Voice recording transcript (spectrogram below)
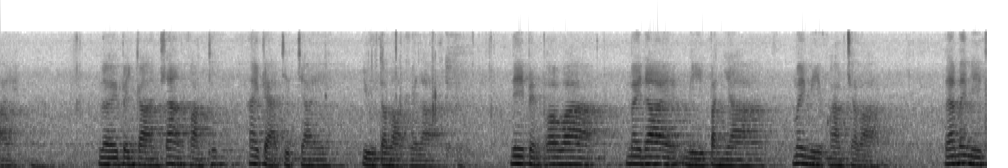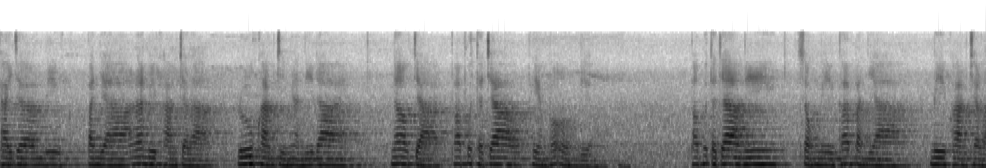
าย เลยเป็นการสร้างความทุกข์ให้แก่จิตใจ อยู่ตลอดเวลา นี่เป็นเพราะว่าไม่ได้มีปัญญา ไม่มีความฉลาด และไม่มีใครจะมีปัญญาและมีความฉลาดรู้ความจริงอันนี้ได้ นอกจากพระพุทธเจ้าเพียงพระองค์เดียว พระพุทธเจ้านี้ทรงมีพระปัญญา มีความฉล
